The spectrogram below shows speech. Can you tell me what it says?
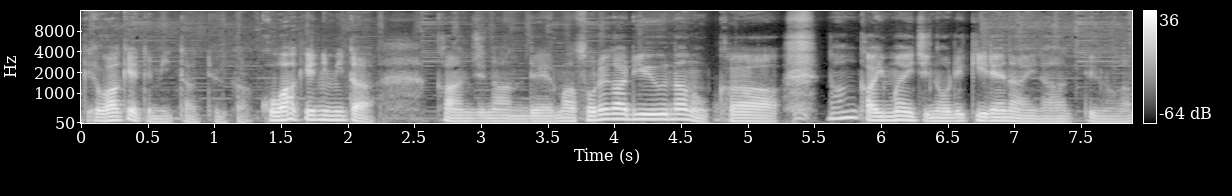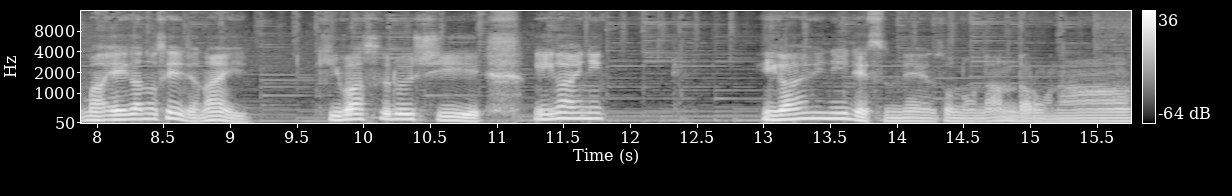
け分けてみたっていうか、小分けに見た感じなんで、まあそれが理由なのか、なんかいまいち乗り切れないなっていうのが、まあ映画のせいじゃない気はするし、意外に、意外にですね、そのなんだろうな、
